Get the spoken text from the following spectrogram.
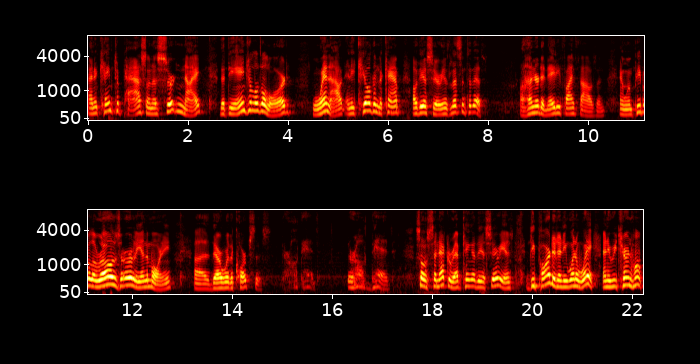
And it came to pass on a certain night that the angel of the Lord went out and he killed in the camp of the Assyrians. Listen to this 185,000. And when people arose early in the morning, uh, there were the corpses. They're all dead. They're all dead. So Sennacherib, king of the Assyrians, departed and he went away and he returned home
